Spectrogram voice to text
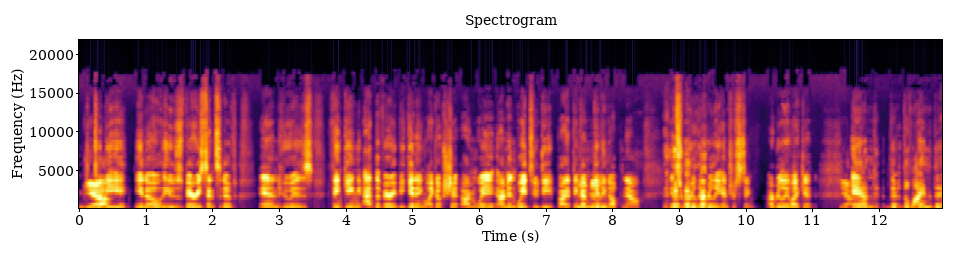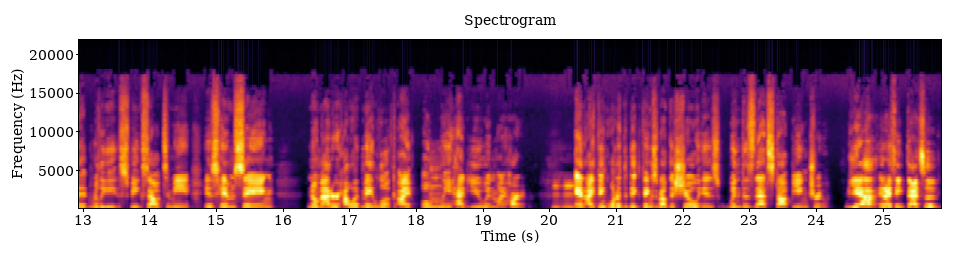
Yeah. to be. You know, he was very sensitive and who is thinking at the very beginning, like, "Oh shit, I'm way, I'm in way too deep. I think I'm mm-hmm. giving up now." It's really, really interesting. I really like it. Yeah. And the the line that really speaks out to me is him saying, "No matter how it may look, I only had you in my heart." Mm-hmm. And I think one of the big things about this show is when does that stop being true? Yeah, and I think that's a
